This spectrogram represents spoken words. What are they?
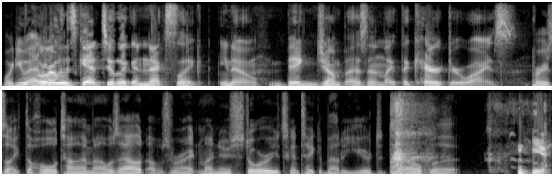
Where do you end? Or at it? least get to like a next like, you know, big jump as in like the character wise. Bray's like the whole time I was out, I was writing my new story. It's gonna take about a year to tell, but yeah.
